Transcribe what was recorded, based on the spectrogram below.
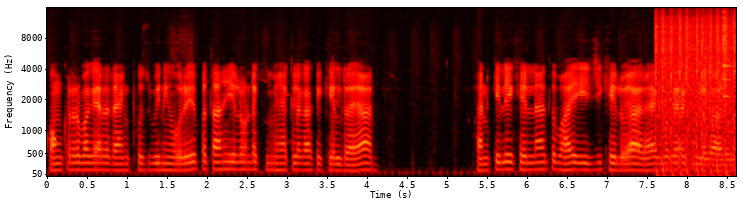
कॉन्करर वगैरह रैंक पुश भी नहीं हो रहे पता नहीं ये लौंडा क्यों हैक लगा के खेल रहा है यार। फन के लिए खेलना है तो भाई इजी खेलो यार। हैक वगैरह क्यों लगा रहे हो?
